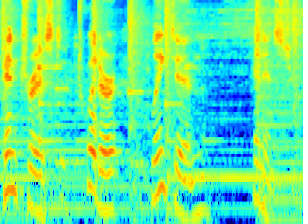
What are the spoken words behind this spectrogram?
Pinterest, Twitter, LinkedIn, and Instagram.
